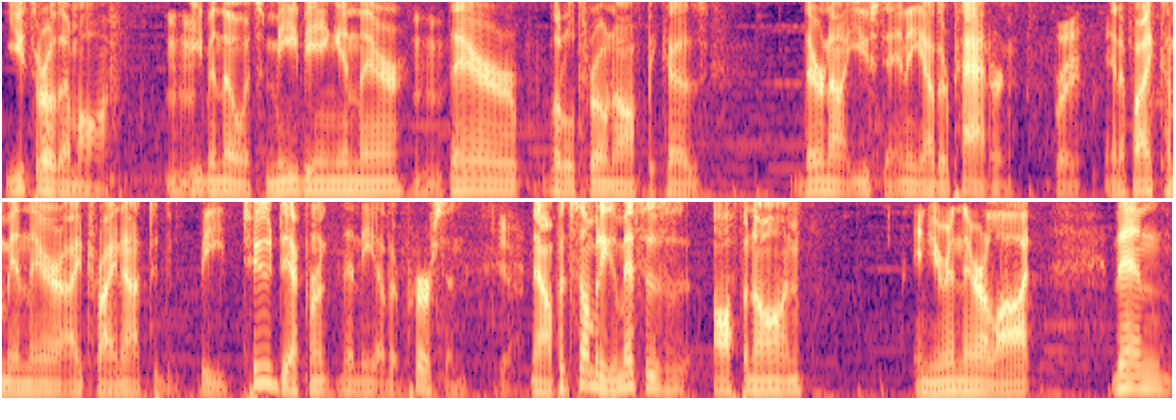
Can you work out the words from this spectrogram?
you throw them off. Mm-hmm. Even though it's me being in there, they're a little thrown off because they're not used to any other pattern. Right. And if I come in there, I try not to be too different than the other person. Yeah. Now, if it's somebody who misses off and on, and you're in there a lot, then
